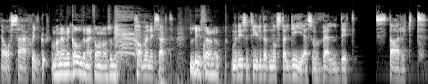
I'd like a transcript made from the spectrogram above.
Ja, särskilt. Om man nämner Goldeneye för honom så blir Ja, men exakt. lyser han upp. Men det är så tydligt att nostalgi är så väldigt starkt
